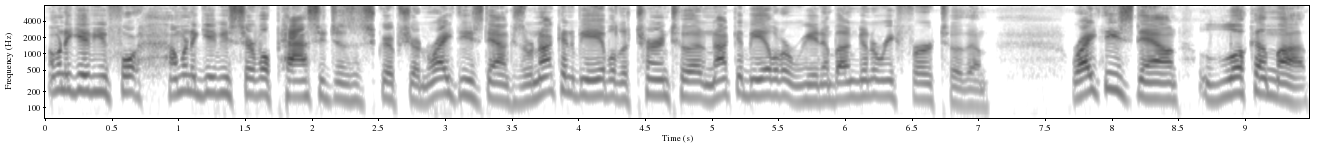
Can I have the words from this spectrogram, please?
I'm going to give you four, I'm going to give you several passages of scripture and write these down because we're not going to be able to turn to it. I'm not going to be able to read them, but I'm going to refer to them. Write these down, look them up,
